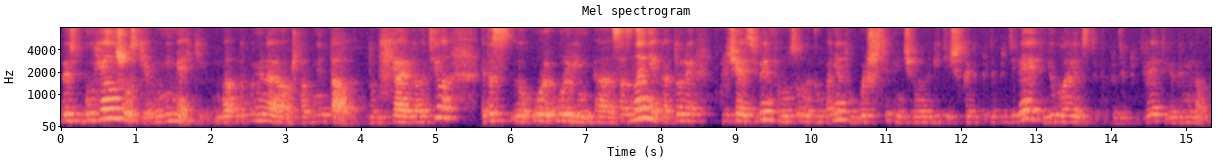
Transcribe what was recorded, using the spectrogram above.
То есть бухиал жесткий, он не мягкий. Напоминаю вам, что от ментала до бухиального тела это э, уровень э, сознания, который включает в себя информационную компоненту в большей степени, чем энергетическая. Это предопределяет ее главенство, это предопределяет ее доминант.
